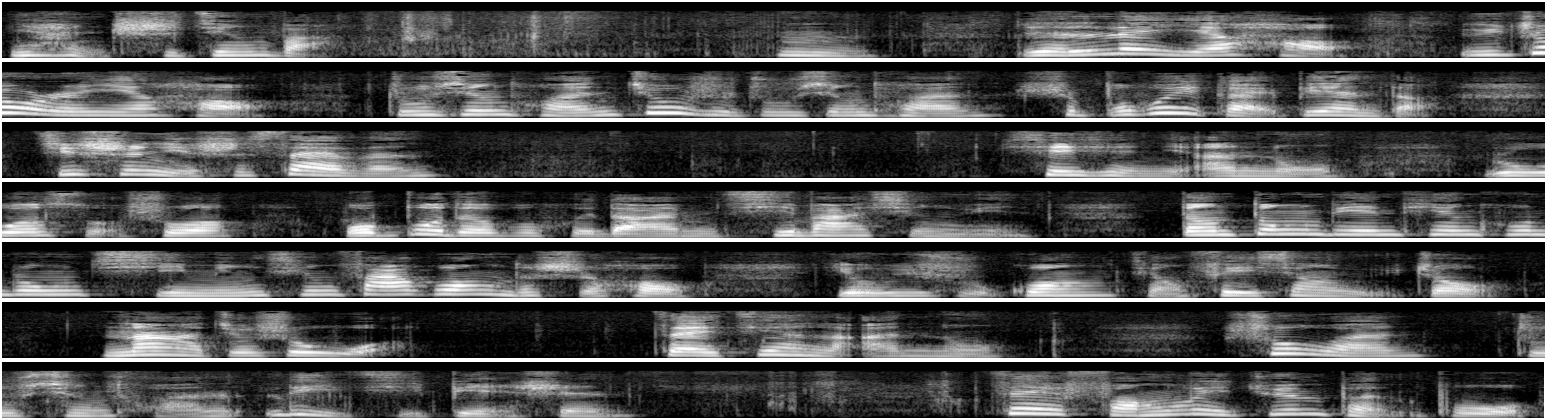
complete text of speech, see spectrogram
你很吃惊吧？嗯，人类也好，宇宙人也好，朱星团就是朱星团，是不会改变的。即使你是赛文。谢谢你，安奴。如我所说。我不得不回到 M 七八星云。当东边天空中起明星发光的时候，有一束光将飞向宇宙，那就是我。再见了，安奴。说完，朱星团立即变身。在防卫军本部，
